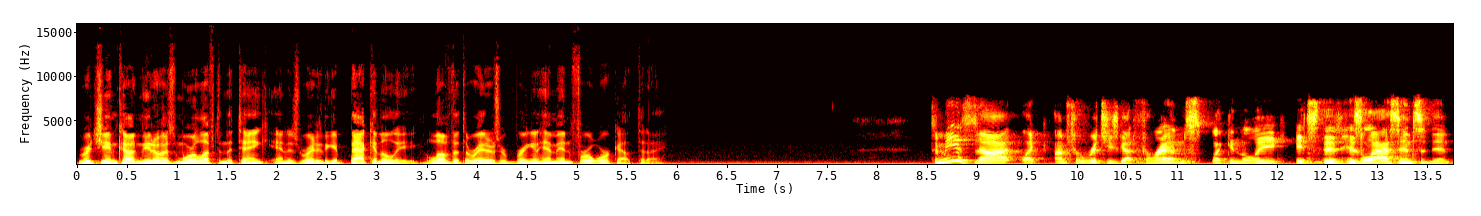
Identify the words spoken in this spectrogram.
Richie Incognito has more left in the tank and is ready to get back in the league. Love that the Raiders are bringing him in for a workout today. To me, it's not like I'm sure Richie's got friends like in the league. It's that his last incident,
